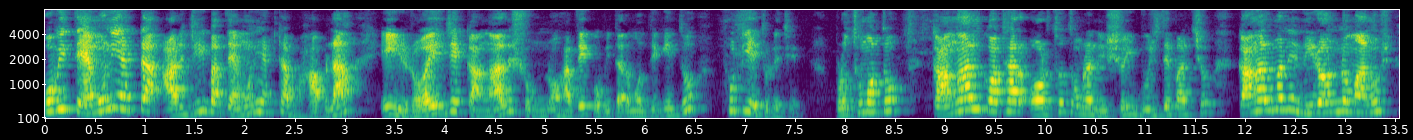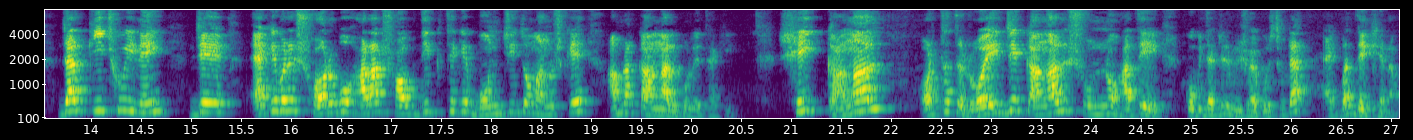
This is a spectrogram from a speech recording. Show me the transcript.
কবি তেমনই একটা আর্জি বা তেমনই একটা ভাবনা এই রয় যে কাঙাল শূন্য হাতে কবিতার মধ্যে কিন্তু ফুটিয়ে তুলেছেন। প্রথমত, কাঙাল কথার অর্থ তোমরা নিশ্চয়ই বুঝতে পারছ। কাঙাল মানে নিরন্ন মানুষ, যার কিছুই নেই, যে একেবারে সর্বহারা সব দিক থেকে বঞ্চিত মানুষকে আমরা কাঙাল বলে থাকি। সেই কাঙাল, অর্থাৎ রয়ে যে কাঙাল, শূন্য হাতে কবিতাটির বিষয়বস্তুটা একবার দেখে নাও।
